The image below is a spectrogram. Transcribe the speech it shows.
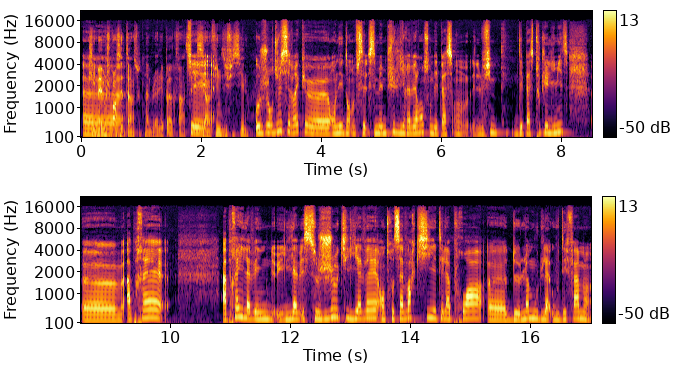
Qui même, je pense, euh, était insoutenable à l'époque. Enfin, c'est un film difficile. Aujourd'hui, c'est vrai que on est dans, c'est même plus de l'irrévérence. On dépasse, le film dépasse toutes les limites. Euh, après. Après, il avait, il avait ce jeu qu'il y avait entre savoir qui était la proie euh, de l'homme ou, de la, ou des femmes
